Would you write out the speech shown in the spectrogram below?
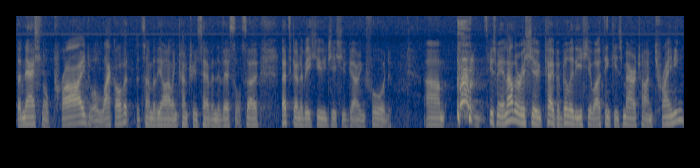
the national pride or lack of it that some of the island countries have in the vessel. So that's going to be a huge issue going forward. Um, excuse me, another issue, capability issue, I think is maritime training,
